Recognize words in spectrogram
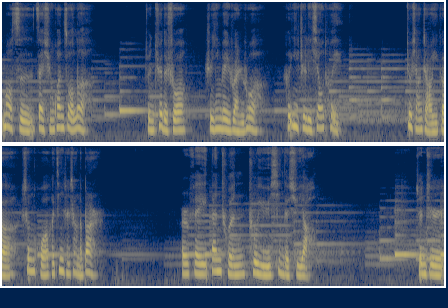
貌似在寻欢作乐，准确的说，是因为软弱和意志力消退，就想找一个生活和精神上的伴儿，而非单纯出于性的需要。甚至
